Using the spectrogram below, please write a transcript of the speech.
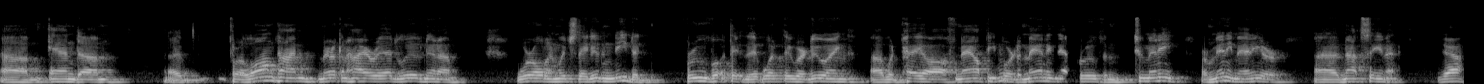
Um, and um, uh, for a long time, American higher ed lived in a world in which they didn't need to prove what they, that what they were doing uh, would pay off. Now people Mm-hmm. are demanding that proof, and too many, or many, many, are uh, not seeing it. Yeah,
